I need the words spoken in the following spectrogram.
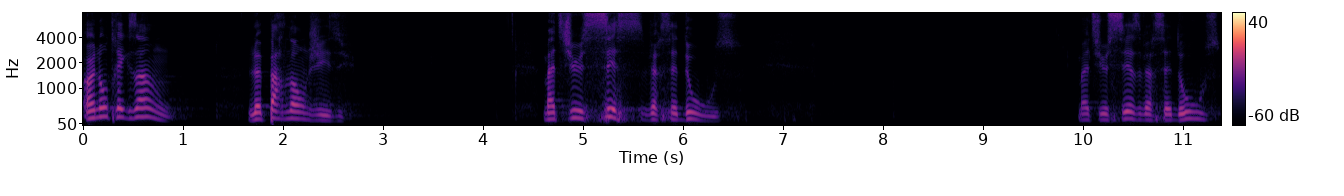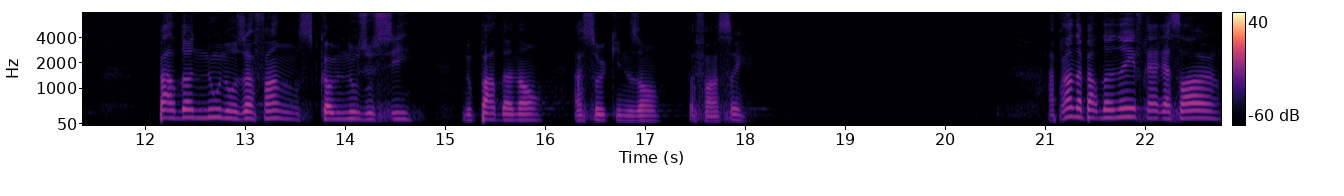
Un autre exemple, le pardon de Jésus. Matthieu 6, verset 12. Matthieu 6, verset 12. Pardonne-nous nos offenses comme nous aussi, nous pardonnons à ceux qui nous ont offensés. Apprendre à pardonner, frères et sœurs,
